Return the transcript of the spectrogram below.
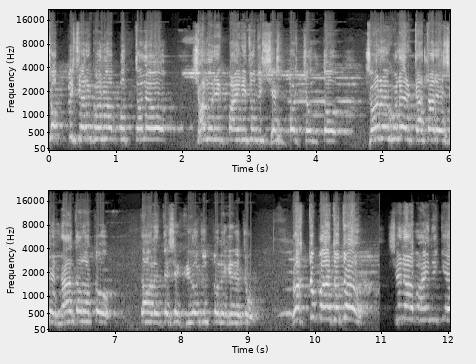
চব্বিশের গণ অভ্যুত্থানেও সামরিক বাহিনী যদি শেষ পর্যন্ত জনগণের কাতারে এসে না দাঁড়াতো, তাহলে দেশে গৃহযুদ্ধ লেগে যেত। রক্তপাত হতো। সেনাবাহিনীকে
